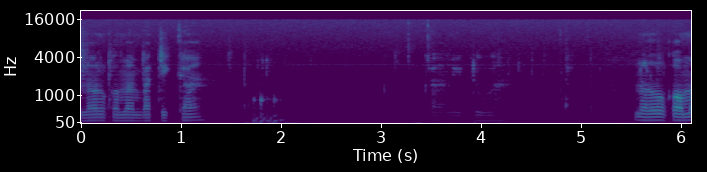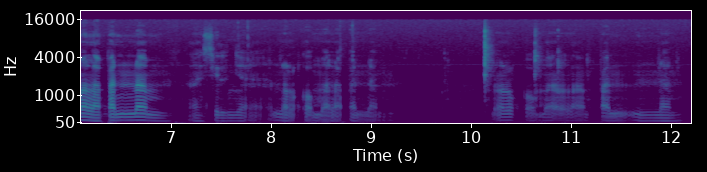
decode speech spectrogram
0,43 kali 2 0,86 hasilnya 0,86 0,86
